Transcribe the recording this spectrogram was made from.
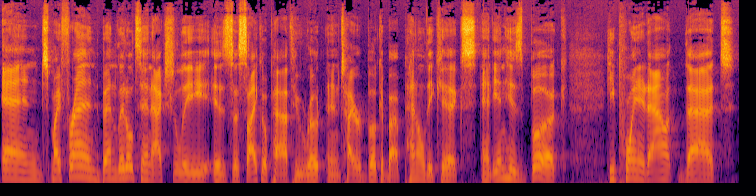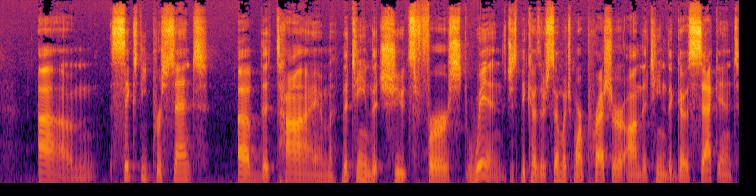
And my friend Ben Lyttleton actually is a psychopath who wrote an entire book about penalty kicks. And in his book, he pointed out that um, 60% of the time, the team that shoots first wins, just because there's so much more pressure on the team that goes second.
